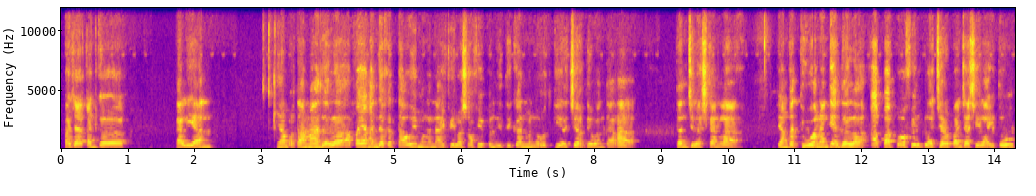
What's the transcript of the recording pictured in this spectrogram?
bacakan ke kalian. Yang pertama adalah apa yang Anda ketahui mengenai filosofi pendidikan menurut Ki Hajar Dewantara dan jelaskanlah. Yang kedua nanti adalah apa profil pelajar Pancasila itu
